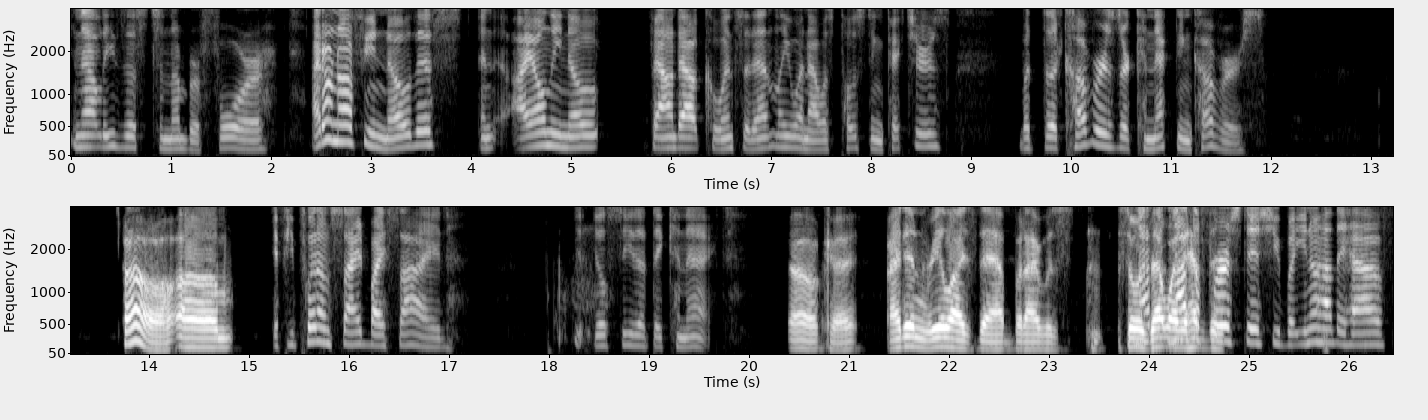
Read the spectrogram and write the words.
And that leads us to number four. I don't know if you know this, and I only know found out coincidentally when I was posting pictures, but the covers are connecting covers. Oh, um, If you put them side by side, you'll see that they connect. oh, okay. I didn't realize that, but I was. So not is that the, why they have the first issue, but you know how they have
